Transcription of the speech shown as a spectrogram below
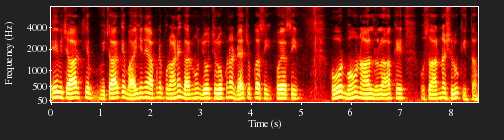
ਇਹ ਵਿਚਾਰ ਕੇ ਵਿਚਾਰ ਕੇ ਭਾਈ ਜੀ ਨੇ ਆਪਣੇ ਪੁਰਾਣੇ ਘਰ ਨੂੰ ਜੋ ਚਰੋਕਣਾ ਡਹਿ ਚੁੱਕਾ ਸੀ, ਹੋਇਆ ਸੀ, ਹੋਰ ਬਹੁ ਨਾਲ ਰਲਾ ਕੇ ਉਸਾਰਨਾ ਸ਼ੁਰੂ ਕੀਤਾ।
